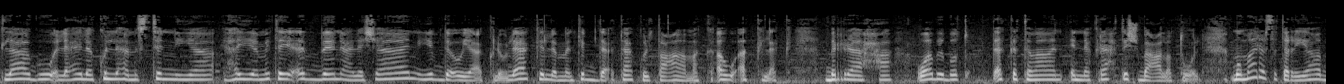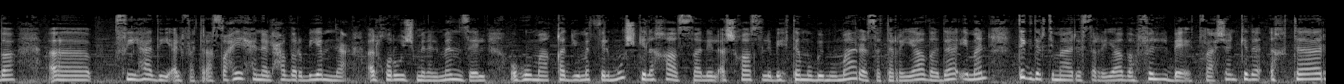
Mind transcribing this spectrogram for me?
تلاقوا العيلة كلها مستنية هيا متى يأذن علشان يبدأوا يأكلوا. لكن لما تبدأ تاكل طعامك أو أكلك بالراحة وببطء تأكد تماما أنك راح تشبع على طول. ممارسة الرياضة آه، في هذه الفترة. صحيح أن الحظر بيمنع الخروج من المنزل وهو ما قد يمثل مشكلة خاصة للأشخاص اللي بيهتموا بممارسة الرياضة. دائما تقدر تمارس الرياضة في البيت. فعشان كذا اختار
